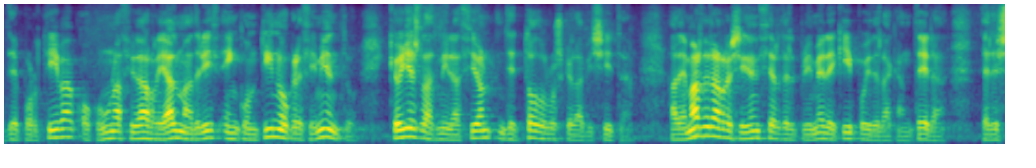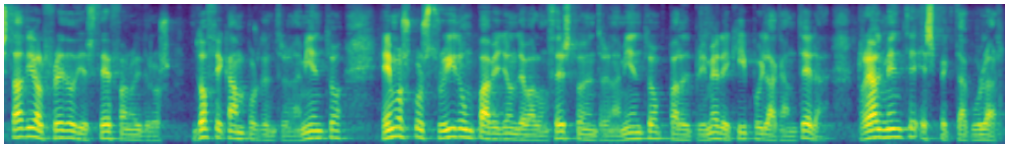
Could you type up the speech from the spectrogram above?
deportiva o con una ciudad Real Madrid en continuo crecimiento, que hoy es la admiración de todos los que la visitan. Además de las residencias del primer equipo y de la cantera, del Estadio Alfredo Di Stéfano y de los 12 campos de entrenamiento, hemos construido un pabellón de baloncesto de entrenamiento para el primer equipo y la cantera, realmente espectacular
